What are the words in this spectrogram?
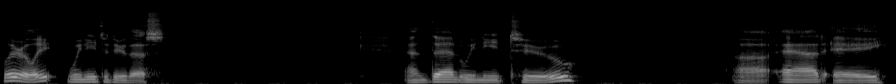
Clearly, we need to do this. And then we need to uh, add a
